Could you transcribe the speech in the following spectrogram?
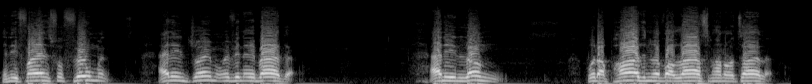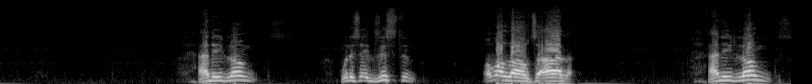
then he finds fulfillment and enjoyment within ibadah and he longs for the pardon of Allah subhanahu wa ta'ala. And he longs for this existence of Allah ta'ala. And he longs,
